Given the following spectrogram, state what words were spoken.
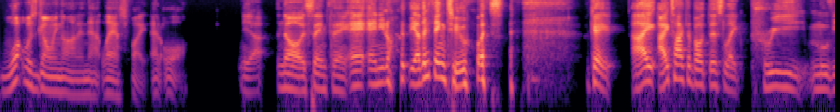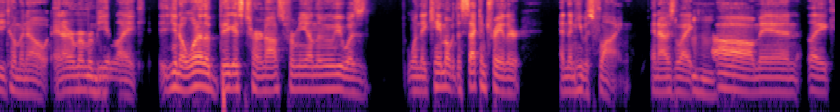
what was going on in that last fight at all. Yeah, no, the same thing. And, and you know the other thing too was okay. I I talked about this like pre movie coming out, and I remember Mhm. being like, you know, one of the biggest turnoffs for me on the movie was when they came out with the second trailer, and then he was flying, and I was like, Mhm. oh man, like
